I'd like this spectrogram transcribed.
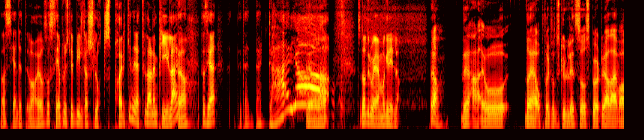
da ser jeg dette var jo Så ser jeg plutselig bildet av Slottsparken rett ved der den pil er. ja. Så sier jeg det, det, det er der, ja! Ja. Så da dro jeg hjem og grilla. ja. Det er jo Da jeg oppdaget at du skulle dit, så spurte jeg deg hva,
